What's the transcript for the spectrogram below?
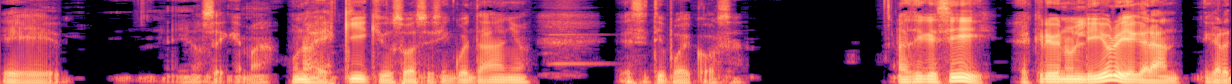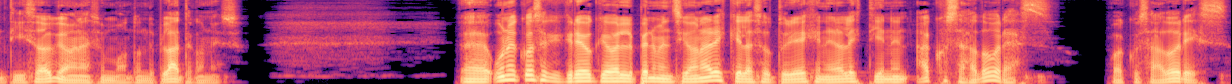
eh, y no sé qué más, unos esquí que usó hace 50 años, ese tipo de cosas. Así que sí, escriben un libro y es garantizado que van a hacer un montón de plata con eso. Eh, una cosa que creo que vale la pena mencionar es que las autoridades generales tienen acosadoras o acosadores.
